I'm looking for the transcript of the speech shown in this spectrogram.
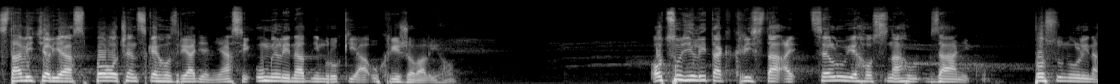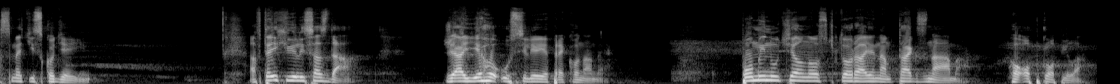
Stavitelia spoločenského zriadenia si umili nad ním ruky a ukrižovali ho. Odsudili tak Krista aj celú jeho snahu k zániku. Posunuli na smetisko dejín. A v tej chvíli sa zdá, že aj jeho úsilie je prekonané. Pominuteľnosť, ktorá je nám tak známa, ho obklopila.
